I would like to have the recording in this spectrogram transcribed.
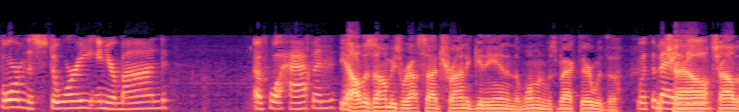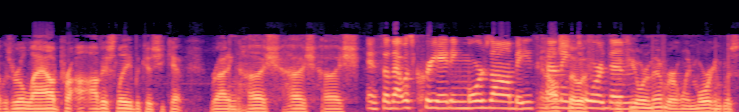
form the story in your mind of what happened Yeah, all the zombies were outside trying to get in, and the woman was back there with the with the, the baby? child child that was real loud, obviously because she kept writing hush, hush, hush. And so that was creating more zombies And coming also, toward if, them. if you'll remember, when Morgan was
